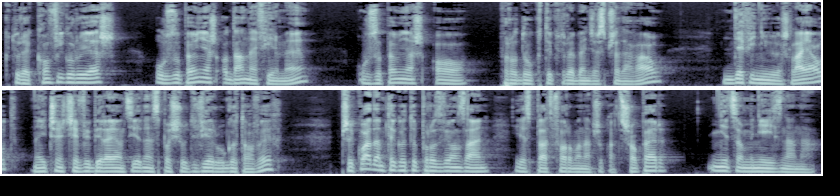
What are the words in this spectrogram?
które konfigurujesz, uzupełniasz o dane firmy, uzupełniasz o produkty, które będziesz sprzedawał, definiujesz layout, najczęściej wybierając jeden spośród wielu gotowych. Przykładem tego typu rozwiązań jest platforma np. Shopper, nieco mniej znana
